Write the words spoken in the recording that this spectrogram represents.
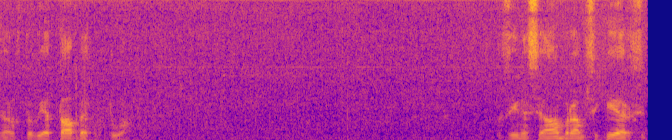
sanotusta vielä tapettua. Siinä se Ambramsi kiersi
